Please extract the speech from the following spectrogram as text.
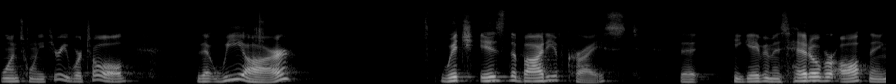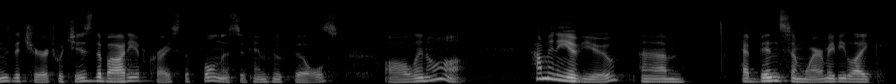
123, we're told that we are, which is the body of Christ, that he gave him his head over all things, the church, which is the body of Christ, the fullness of him who fills all in all. How many of you um, have been somewhere, maybe like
